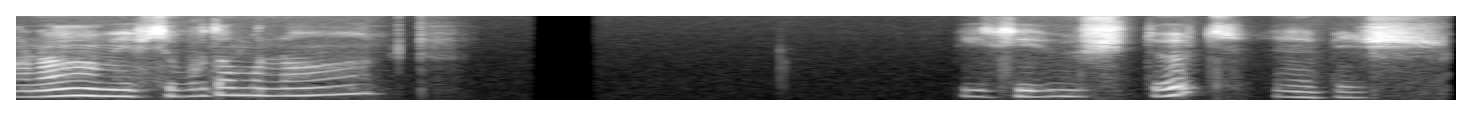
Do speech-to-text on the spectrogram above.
Anam hepsi burada mı lan? 2, 3, 4, 5.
